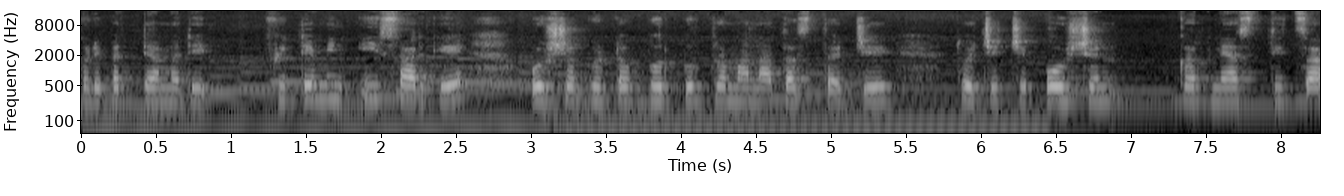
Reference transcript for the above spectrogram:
कडीपत्त्यामध्ये व्हिटॅमिन ई सारखे पोषक घटक भरपूर प्रमाणात असतात जे त्वचेचे पोषण करण्यास तिचा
